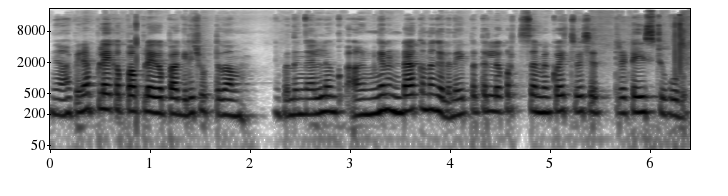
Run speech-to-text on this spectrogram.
ഞാൻ പിന്നെ അപ്ലൈ കപ്പ് അപ്ലൈ കപ്പ് അകിരി ചുട്ടതാണ്. അപ്പോൾ നിങ്ങളെല്ലാം അങ്ങനെ ഉണ്ടാക്കുന്നെങ്കിലേ നെയ്പ്പത്തെല്ലാം കുറച്ച് സമയമൊക്കെ വെച്ച് വെച്ച് എത്ര ടേസ്റ്റ് കൂടും.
